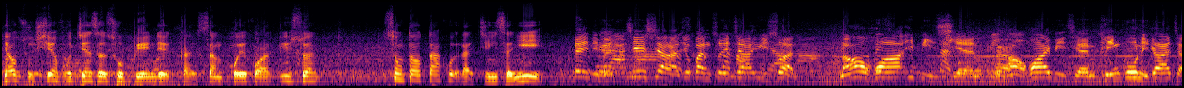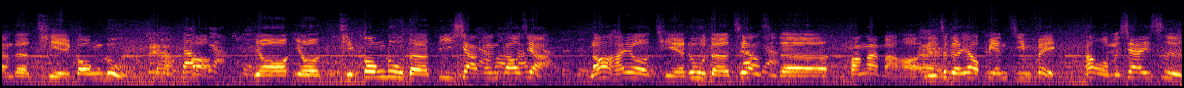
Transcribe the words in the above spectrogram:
要求县府建设处编列改善规划预算，送到大会来进行审议。所以你们接下来就办追加预算，然后花一笔钱，好，花一笔钱评估你刚才讲的铁公路，高架，有有铁公路的地下跟高架，然后还有铁路的这样子的方案嘛，哈，你这个要编经费，那我们下一次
